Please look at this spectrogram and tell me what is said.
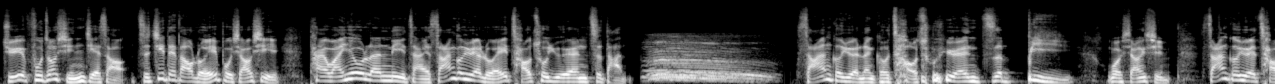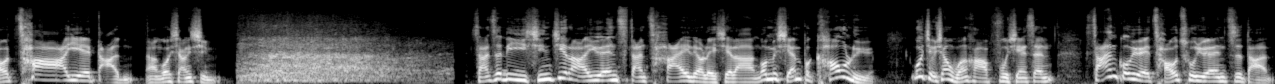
据胡忠信介绍，自己得到内部消息，台湾有能力在三个月内造出原子弹。三个月能够造出原子笔，我相信；三个月造茶叶蛋啊，我相信。啥子离心机啦、原子弹材料那些啦，我们先不考虑。我就想问下胡先生，三个月造出原子弹，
